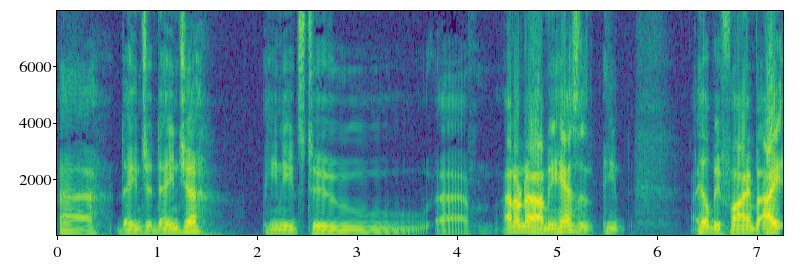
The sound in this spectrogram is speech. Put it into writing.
Uh, Dainja, Dainja. He needs to. Uh, I don't know. I mean, he hasn't. He he'll be fine, but I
